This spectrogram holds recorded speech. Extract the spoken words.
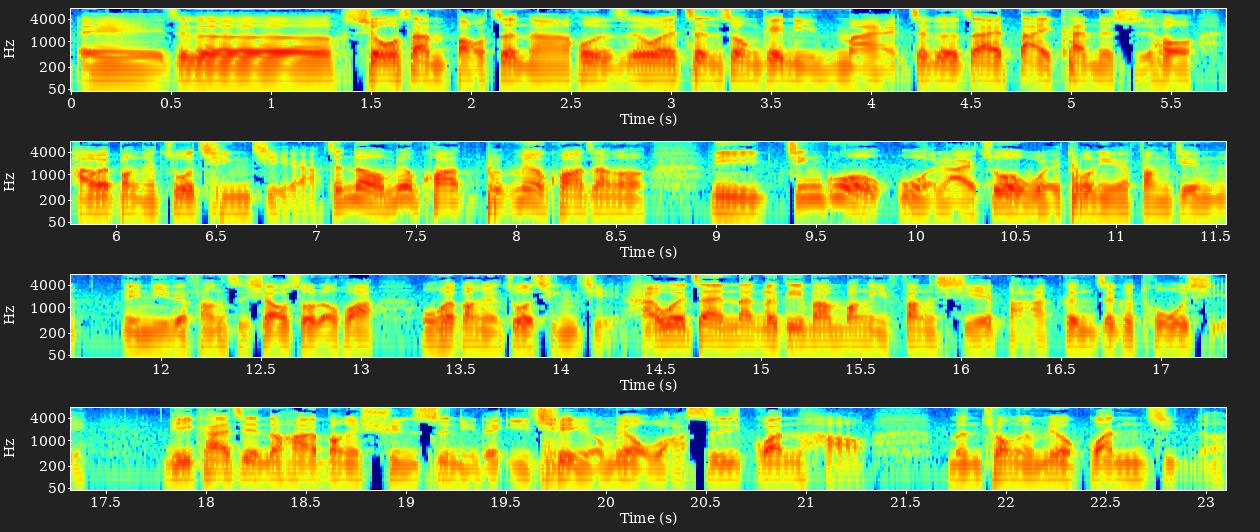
诶，这个修缮保证啊，或者是会赠送给你买这个在带看的时候还会帮你做清洁啊。真的，我没有夸不没有夸张哦。你经过我来做委托你的房间，你你的房子销售的话，我会帮你做清洁，还会在那个地方帮你放鞋拔跟这个拖鞋。离开之前都还要帮你巡视你的一切有没有瓦斯关好，门窗有没有关紧呢？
